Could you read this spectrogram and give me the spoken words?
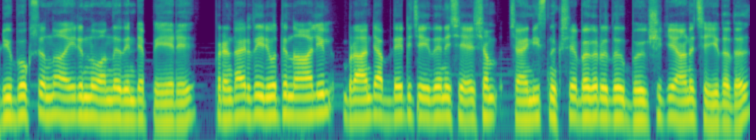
ഡ്യൂബോക്സ് എന്നായിരുന്നു അന്ന് ഇതിന്റെ പേര്. രണ്ടായിരത്തി ഇരുപത്തിനാലിൽ ബ്രാൻഡ് അപ്ഡേറ്റ് ചെയ്തതിന് ശേഷം ചൈനീസ് നിക്ഷേപകർ ഇത് ഉപേക്ഷിക്കുകയാണ് ചെയ്തത്.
